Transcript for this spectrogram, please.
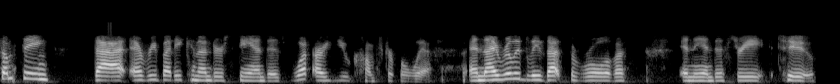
Something that everybody can understand is what are you comfortable with? And I really believe that's the role of us in the industry to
